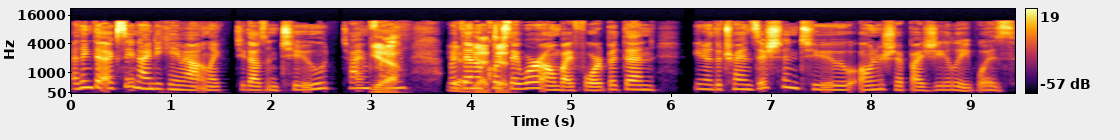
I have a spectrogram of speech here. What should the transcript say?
I think the XC90 came out in like 2002 timeframe. Yeah. But Yeah. then, Yeah, of course, they were owned by Ford. But then, you know, the transition to ownership by Geely was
